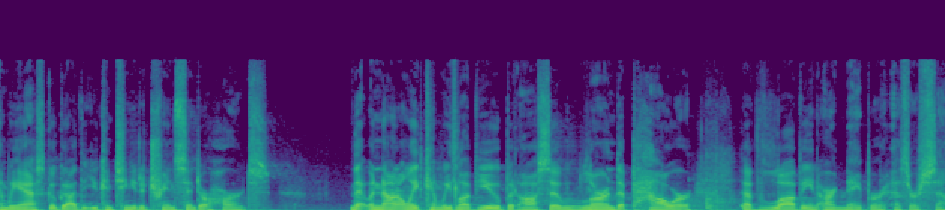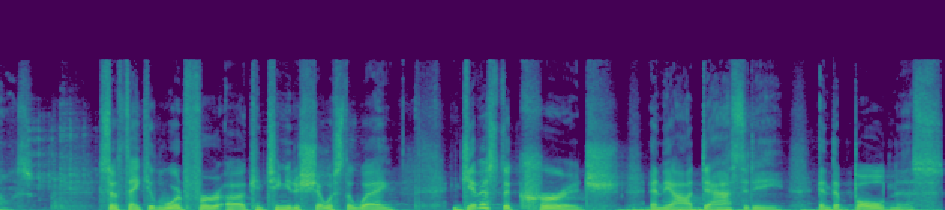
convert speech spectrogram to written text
And we ask, oh God, that you continue to transcend our hearts. That not only can we love you, but also learn the power of loving our neighbor as ourselves. So thank you, Lord, for uh, continue to show us the way. Give us the courage and the audacity and the boldness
